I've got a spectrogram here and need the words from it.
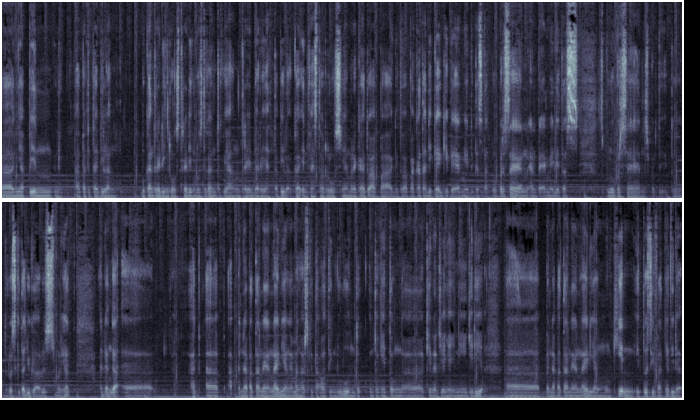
uh, nyiapin apa kita bilang bukan trading rules. Trading rules itu kan untuk yang trader ya. Tapi ke investor rulesnya mereka itu apa gitu. Apakah tadi kayak GPM nya di atas 40% NPM nya di atas 10% seperti itu. Terus kita juga harus melihat ada nggak uh, uh, pendapatan yang lain yang memang harus kita outin dulu untuk untuk ngitung uh, kinerjanya ini. Jadi uh, pendapatan yang lain yang mungkin itu sifatnya tidak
